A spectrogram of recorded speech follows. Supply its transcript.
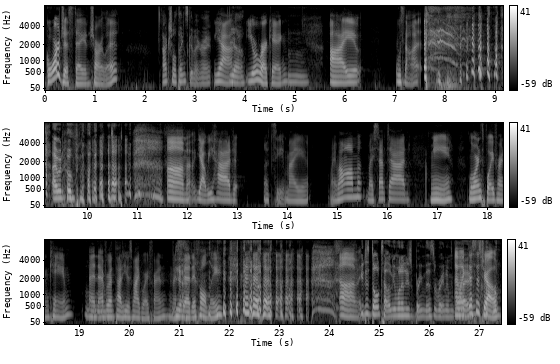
Gorgeous day in Charlotte. actual Thanksgiving, right? Yeah. Yeah. You were working. Mm. I was not. I would hope not. um yeah, we had let's see, my my mom, my stepdad, me, Lauren's boyfriend came and Mhm. everyone thought he was my boyfriend. And I Yeah. said, if only. um You just don't tell anyone and just bring this random guy. I'm like, this is Joe.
